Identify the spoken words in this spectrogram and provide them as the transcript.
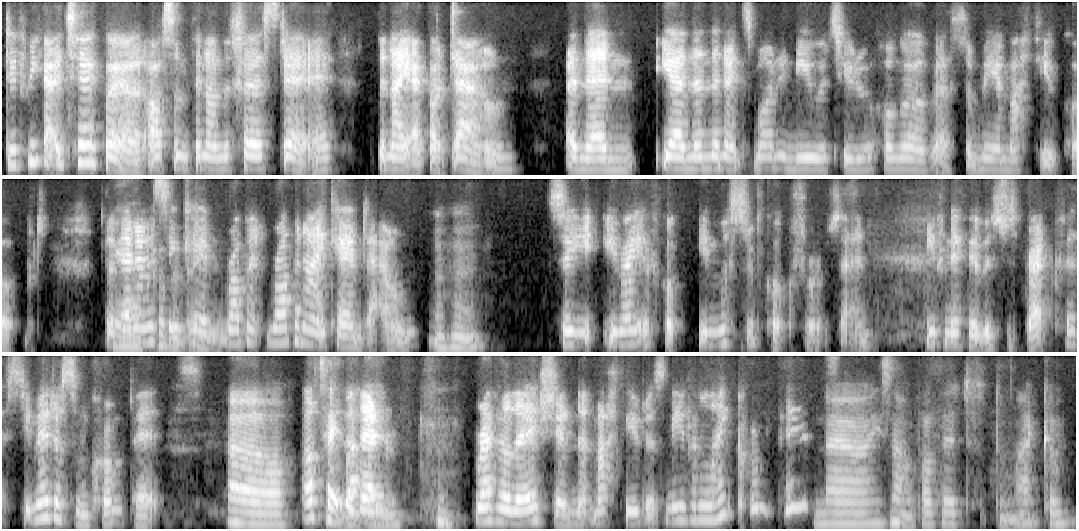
Did we get a takeaway or something on the first day? The night I got down, and then yeah, and then the next morning you were too hungover, so me and Matthew cooked. But then I was probably. thinking, Rob, Rob and I came down, hmm So you, you might have cooked, you must have cooked for us then, even if it was just breakfast. You made us some crumpets. Oh, I'll take But that then- then. Revelation that Matthew doesn't even like crumpets. no, he's not bothered. Don't like them.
